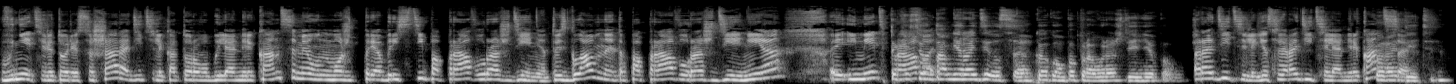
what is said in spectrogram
вне территории США, родители которого были американцами, он может приобрести по праву рождения. То есть главное это по праву рождения э, иметь Так право если он там не родился, как он по праву рождения получит? родители, если родители американцы, родителям.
